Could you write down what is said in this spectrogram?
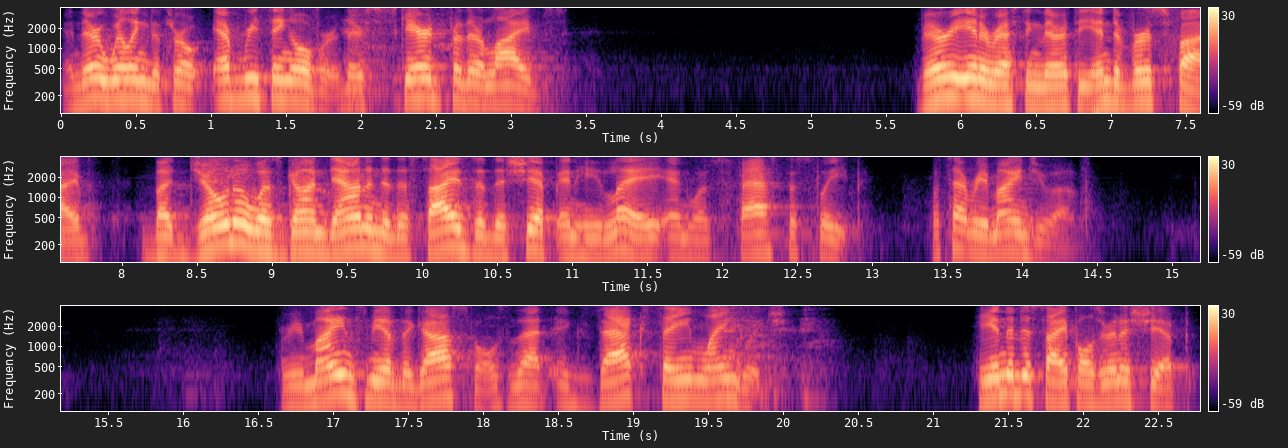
And they're willing to throw everything over. They're scared for their lives. Very interesting there at the end of verse 5. But Jonah was gone down into the sides of the ship, and he lay and was fast asleep. What's that remind you of? It reminds me of the Gospels, that exact same language. He and the disciples are in a ship,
